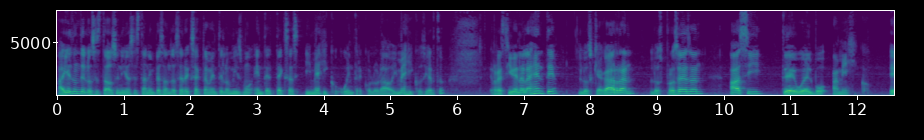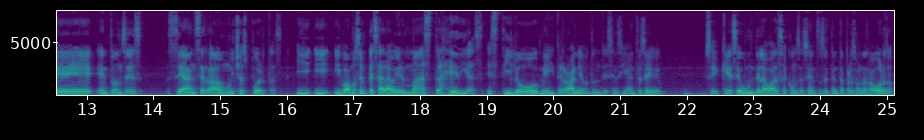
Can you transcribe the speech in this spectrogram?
Ahí es donde los Estados Unidos están empezando a hacer exactamente lo mismo entre Texas y México, o entre Colorado y México, ¿cierto? Reciben a la gente, los que agarran, los procesan, así te devuelvo a México. Eh, entonces se han cerrado muchas puertas y, y, vamos a empezar a ver más tragedias estilo mediterráneo, donde sencillamente se, se, ¿qué? se hunde la balsa con 60 70 personas a bordo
